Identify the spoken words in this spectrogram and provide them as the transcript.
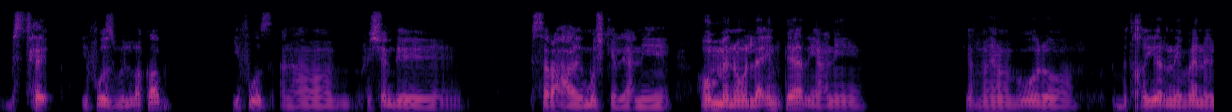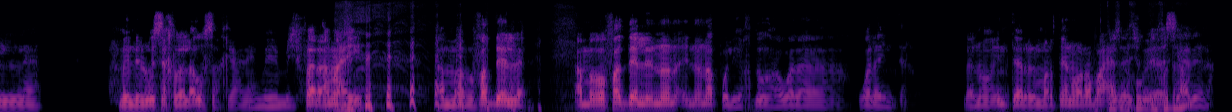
بيستحق يفوز باللقب يفوز أنا فيش عندي بصراحة أي مشكلة يعني هم من ولا إنتر يعني كيف ما بيقولوا بتخيرني بين ال من الوسخ للأوسخ يعني مش فارقة معي. أما بفضل أما بفضل إنه إنه نابولي ياخذوها ولا ولا إنتر. لأنه إنتر مرتين ورا بعض شوي قاسي علينا.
